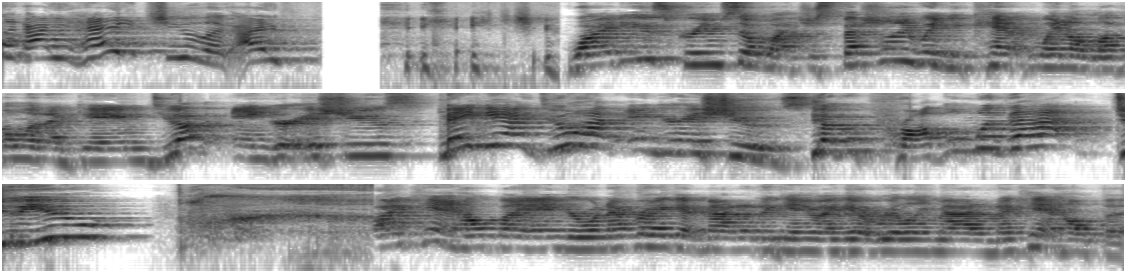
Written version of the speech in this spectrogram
like I hate you, like I hate you. Why do you scream so much, especially when you can't win a level in a game? Do you have anger issues? Maybe I do have anger issues. Do you have a problem with that? Do you? I can't help my anger. Whenever I get mad at a game, I get really mad and I can't help it.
